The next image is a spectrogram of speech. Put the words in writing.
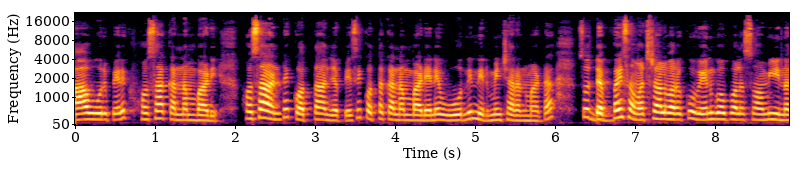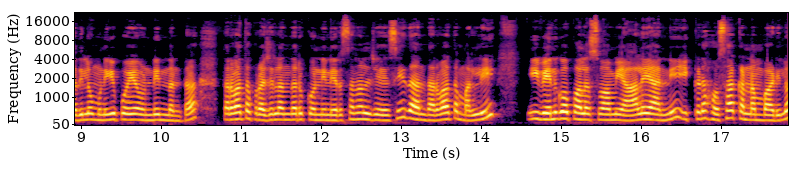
ఆ ఊరి పేరు హొస కన్నంబాడి. హొస అంటే కొత్త అని చెప్పేసి కొత్త కన్నంబాడి అనే ఊరిని నిర్మించారనమాట సో డెబ్బై సంవత్సరాల వరకు వేణుగోపాల స్వామి ఈ నదిలో మునిగిపోయే ఉండిందంట. తర్వాత ప్రజలందరూ కొన్ని నిరసనలు చేసి దాని తర్వాత మళ్ళీ ఈ వేణుగోపాల స్వామి ఆలయాన్ని ఇక్కడ హొస కన్నంబాడిలో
